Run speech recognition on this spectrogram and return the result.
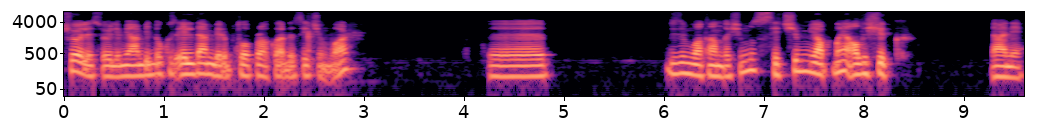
şöyle söyleyeyim yani 1950'den beri bu topraklarda seçim var. Ee, bizim vatandaşımız seçim yapmaya alışık. Yani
